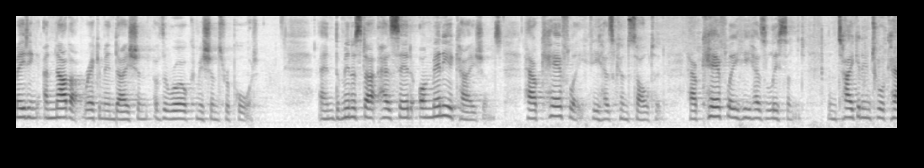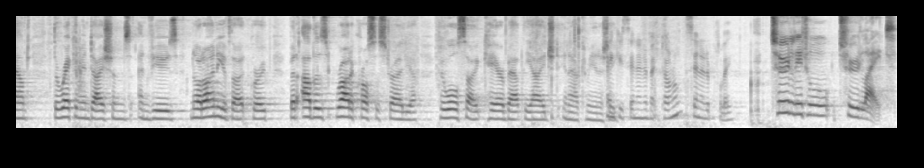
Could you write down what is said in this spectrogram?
meeting another recommendation of the Royal Commission's report. And the Minister has said on many occasions how carefully he has consulted, how carefully he has listened and taken into account the recommendations and views not only of that group but others right across Australia who also care about the aged in our community. Thank you, Senator McDonald. Senator Polley. Too little, too late.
